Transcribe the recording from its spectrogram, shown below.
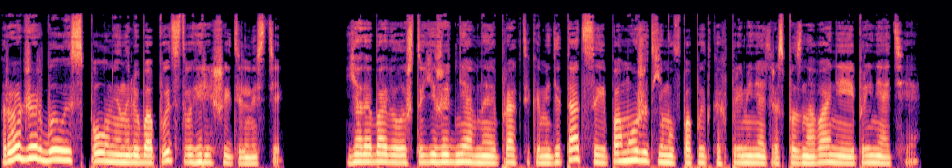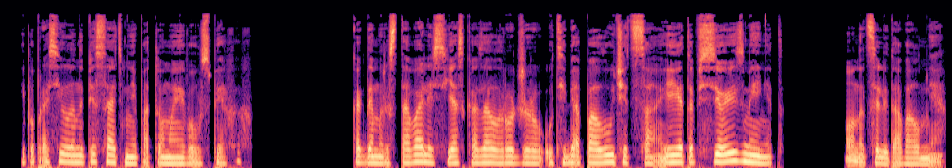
Роджер был исполнен любопытства и решительности. Я добавила, что ежедневная практика медитации поможет ему в попытках применять распознавание и принятие, и попросила написать мне потом о его успехах. Когда мы расставались, я сказала Роджеру, «У тебя получится, и это все изменит». Он отсалютовал мне.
